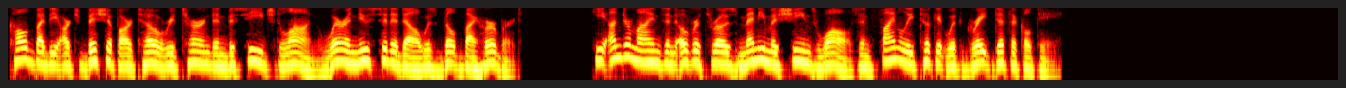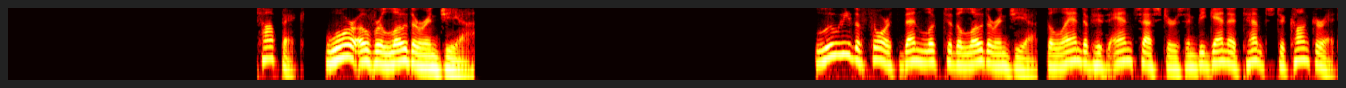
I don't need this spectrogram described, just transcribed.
called by the Archbishop Artaud returned and besieged Laon where a new citadel was built by Herbert. He undermines and overthrows many machines' walls and finally took it with great difficulty. War over Lotharingia Louis IV then looked to the Lotharingia, the land of his ancestors and began attempts to conquer it.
